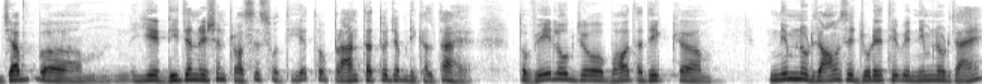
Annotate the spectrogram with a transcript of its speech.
जब ये डिजनरेशन प्रोसेस होती है तो प्राण तत्व जब निकलता है तो वे लोग जो बहुत अधिक निम्न ऊर्जाओं से जुड़े थे, वे निम्न ऊर्जाएँ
